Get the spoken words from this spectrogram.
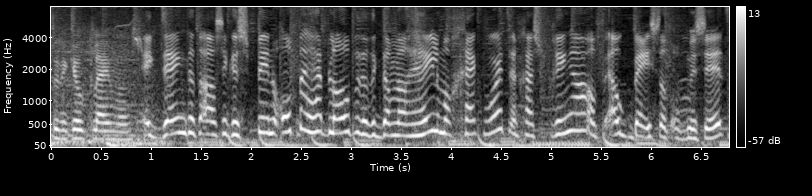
toen ik heel klein was. Ik denk dat als ik een spin op me heb lopen, dat ik dan wel helemaal gek word en ga springen. Of elk beest dat op me zit.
